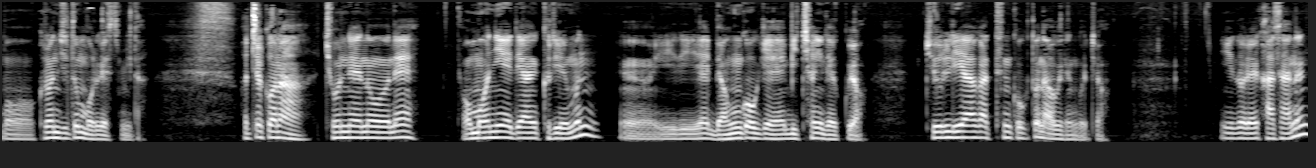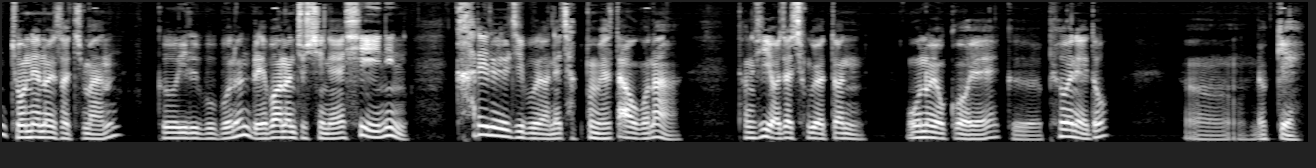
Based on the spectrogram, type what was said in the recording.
뭐 그런지도 모르겠습니다. 어쨌거나 존 레논의 어머니에 대한 그리움은 어, 희대의 명곡의 밑천이 됐고요. 줄리아 같은 곡도 나오게 된 거죠. 이 노래 가사는 존 레논이 썼지만 그 일부분은 레바논 출신의 시인인 카릴 지브란의 작품에서 따오거나 당시 여자친구였던 오노 요코의 그 표현에도 어, 몇 개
